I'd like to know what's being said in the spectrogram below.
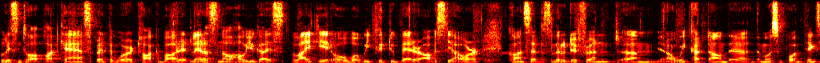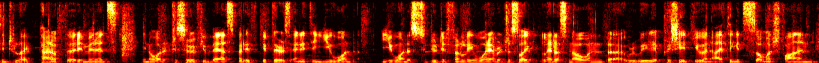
listen to our podcast spread the word talk about it. Let us know how you guys like it or what we could do better. Obviously our concept is a little different. Um, you know we cut down the the most important things into like kind of 30 minutes in order to serve you best. But if, if there's anything you want you want us to do differently or whatever, just like let us know. And uh, we really appreciate you. And I think it's so much fun and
